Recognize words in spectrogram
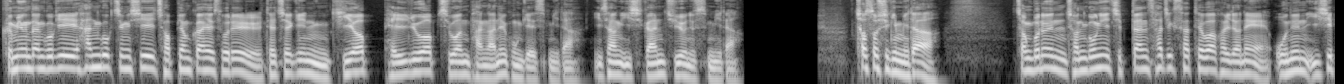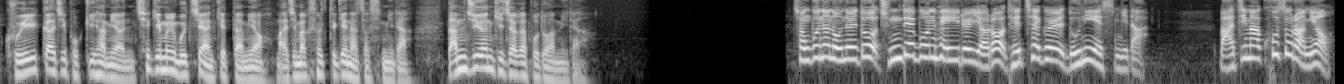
금융당국이 한국 증시 저평가 해소를 대책인 기업 value up 지원 방안을 공개했습니다. 이상 이 시간 주요 뉴스입니다. 첫 소식입니다. 정부는 전공의 집단 사직 사태와 관련해 오는 29일까지 복귀하면 책임을 묻지 않겠다며 마지막 설득에 나섰습니다. 남주현 기자가 보도합니다. 정부는 오늘도 중대본 회의를 열어 대책을 논의했습니다. 마지막 호소라며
